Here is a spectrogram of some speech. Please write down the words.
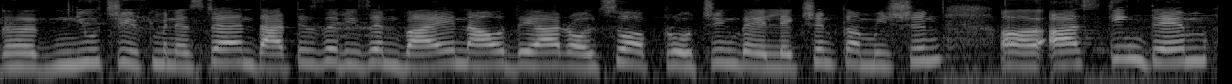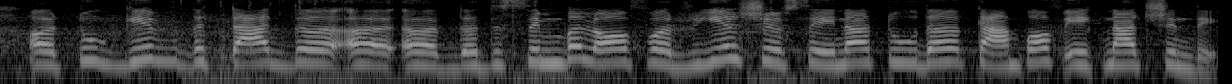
the new chief minister, and that is the reason why now they are also approaching the election commission, asking them to give the tag the, the uh, real Shiv Sena to the camp of Eknath Shinde.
